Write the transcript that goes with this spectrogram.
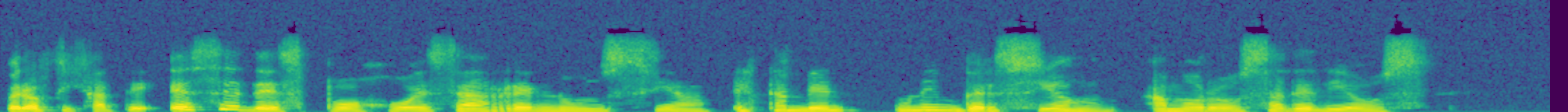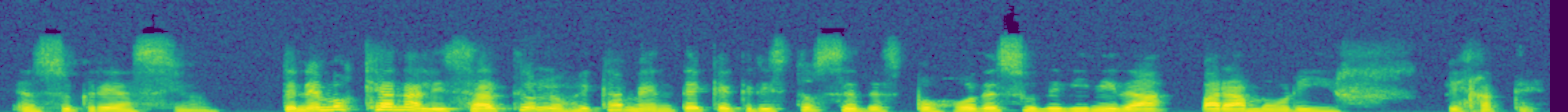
Pero fíjate, ese despojo, esa renuncia, es también una inversión amorosa de Dios en su creación. Tenemos que analizar teológicamente que Cristo se despojó de su divinidad para morir, fíjate,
